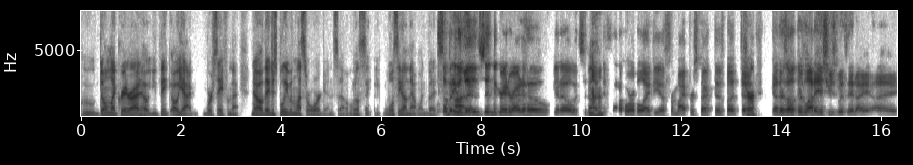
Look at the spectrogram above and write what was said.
who don't like greater Idaho, you'd think, "Oh yeah, we're safe from that." No, they just believe in lesser Oregon. So, we'll see. We'll see on that one, but Well, somebody uh, who lives in the greater Idaho, you know, it's not Uh-huh. it's not a horrible idea from my perspective, but uh, sure. yeah, there's a there's a lot of issues with it. I, I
